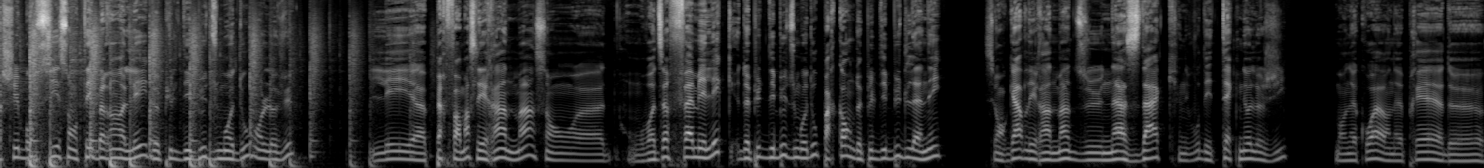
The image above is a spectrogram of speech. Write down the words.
marchés boursiers sont ébranlés depuis le début du mois d'août, on l'a vu. Les euh, performances, les rendements sont, euh, on va dire, faméliques depuis le début du mois d'août. Par contre, depuis le début de l'année, si on regarde les rendements du Nasdaq au niveau des technologies, on a quoi? On a près de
